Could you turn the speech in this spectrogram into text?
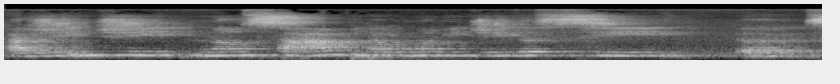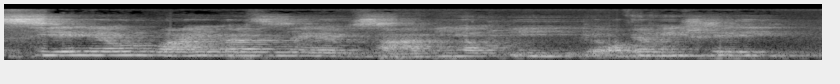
a gente não sabe, em alguma medida, se, uh, se ele é uruguaio brasileiro, sabe? E, e, obviamente que ele,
